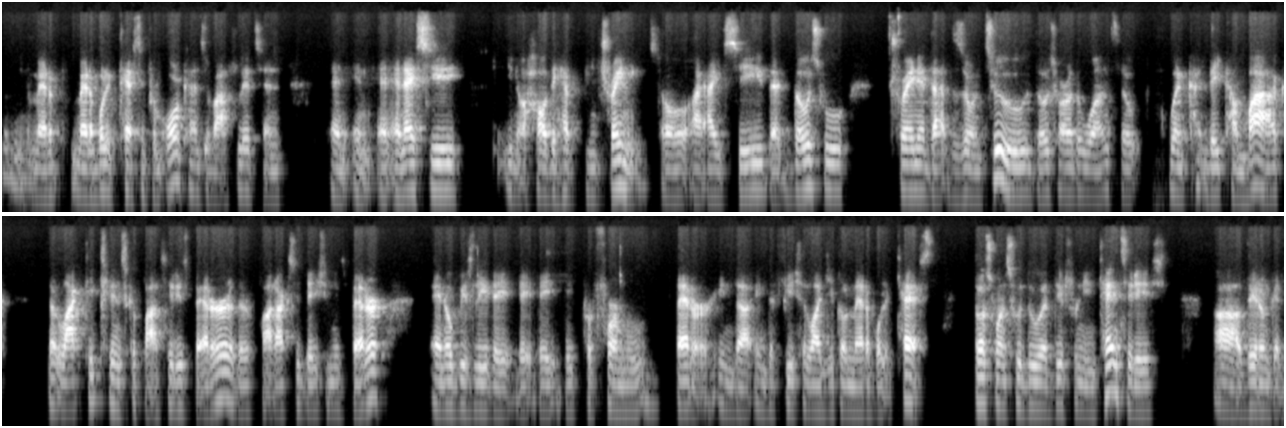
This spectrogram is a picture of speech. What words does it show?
meta- metabolic testing from all kinds of athletes, and and, and, and I see, you know, how they have been training. So I, I see that those who train at that zone two, those are the ones that when they come back, their lactate clearance capacity is better, their fat oxidation is better, and obviously they, they, they, they perform better in the, in the physiological metabolic test. Those ones who do at different intensities, uh, they don't get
